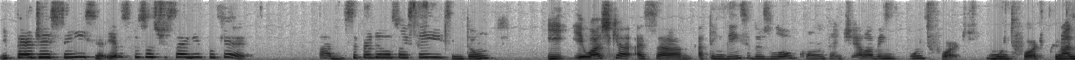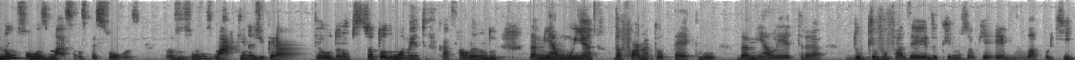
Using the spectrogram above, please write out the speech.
E perde a essência. E as pessoas te seguem por quê? Sabe? Você perdeu a sua essência. Então. E eu acho que a, essa a tendência do slow content, ela vem muito forte, muito forte, porque nós não somos somos pessoas. Nós não somos máquinas de criar conteúdo, não precisa a todo momento ficar falando da minha unha, da forma que eu teclo, da minha letra, do que eu vou fazer, do que não sei o que, lá porque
